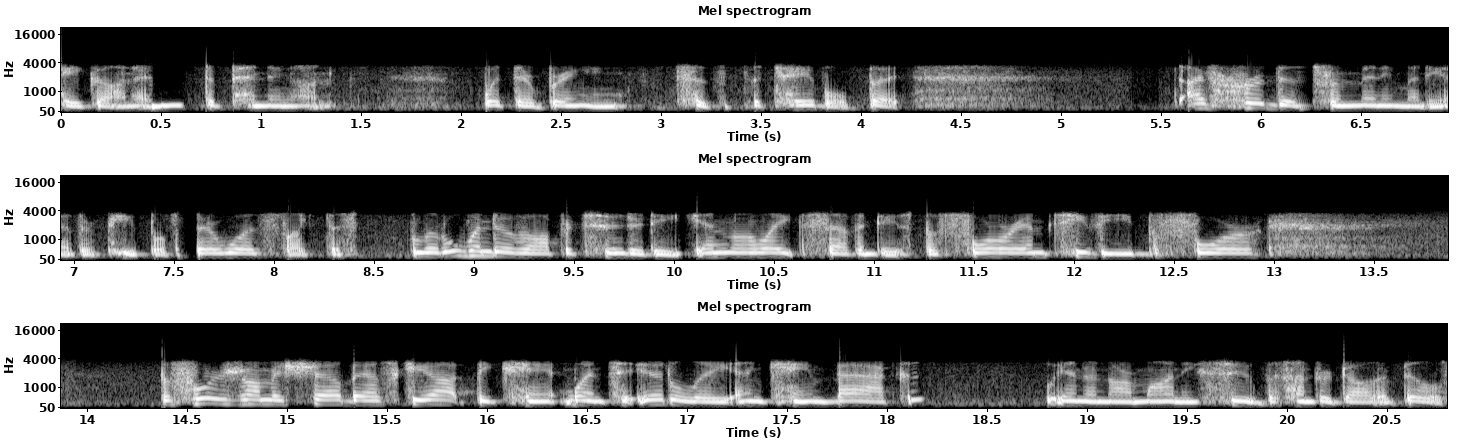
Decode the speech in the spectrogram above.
take on it, depending on what they're bringing to the table. But I've heard this from many, many other people. There was like this little window of opportunity in the late 70s, before MTV, before before Jean-Michel Basquiat became went to Italy and came back in an Armani suit with hundred dollar bills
